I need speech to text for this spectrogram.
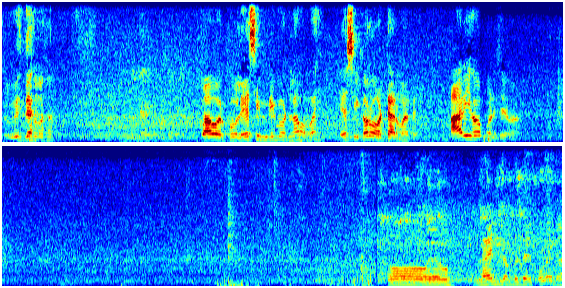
સુવિધામાં. પાવરફુલ એસી રિમોટ લાવો ભાઈ. એસી કરો અઢાર માથે આરી હો પણ છે એમાં તો એવું લાઈનમાં બધા પડે ને?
